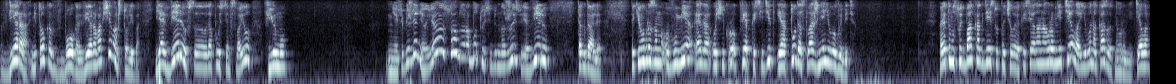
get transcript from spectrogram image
вера не только в Бога, вера вообще во что-либо. Я верю, в, допустим, в свою фирму. У меня есть убеждение, я сам заработаю себе на жизнь, я верю и так далее. Таким образом, в уме эго очень крепко сидит, и оттуда сложнее его выбить. Поэтому судьба как действует на человека? Если она на уровне тела, его наказывают на уровне тела.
